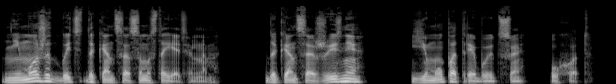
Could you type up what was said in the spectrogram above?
не может быть до конца самостоятельным. До конца жизни ему потребуется уход.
